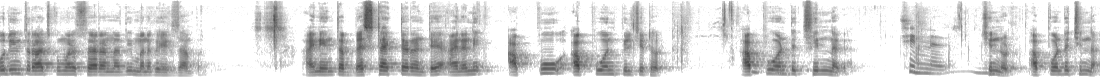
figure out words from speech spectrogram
పునీత్ రాజ్ కుమార్ సార్ అన్నది మనకు ఎగ్జాంపుల్ ఆయన ఎంత బెస్ట్ యాక్టర్ అంటే ఆయనని అప్పు అప్పు అని పిలిచేటోడు. అప్పు అంటే చిన్నగా. చిన్నది. చిన్నోడు. అప్పు అంటే చిన్న.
